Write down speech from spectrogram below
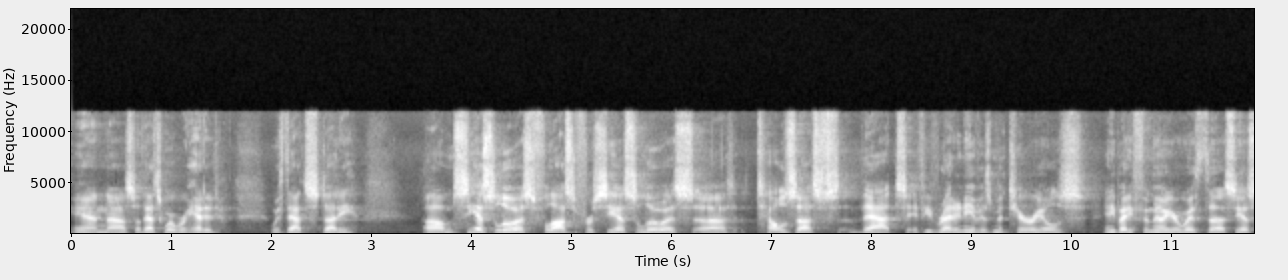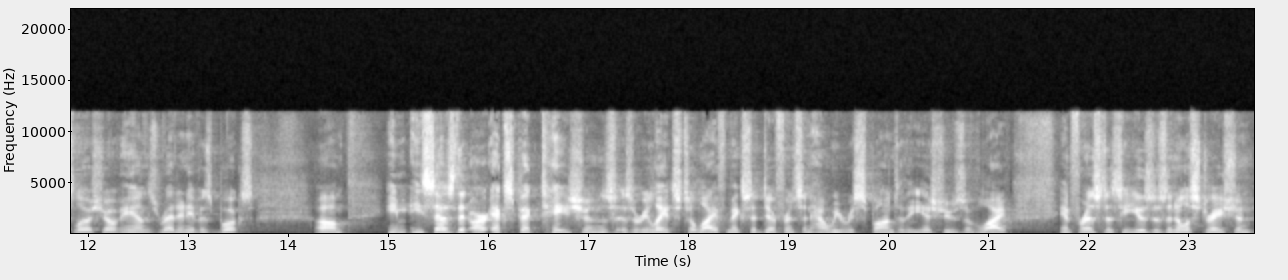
And uh, so that's where we're headed with that study. Um, C.S. Lewis, philosopher C.S. Lewis, uh, tells us that if you've read any of his materials, anybody familiar with uh, C.S. Lewis? Show of hands. Read any of his books? Um, he, he says that our expectations as it relates to life makes a difference in how we respond to the issues of life. And for instance, he uses an illustration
